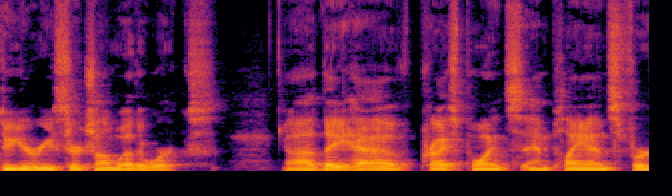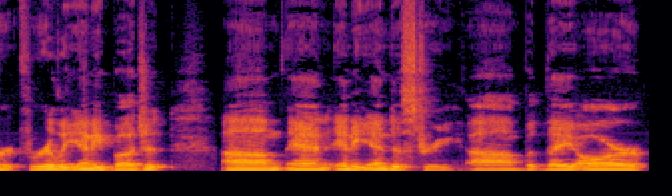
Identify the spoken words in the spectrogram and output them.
do your research on WeatherWorks. Uh, they have price points and plans for, for really any budget um, and any industry, uh, but they are,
